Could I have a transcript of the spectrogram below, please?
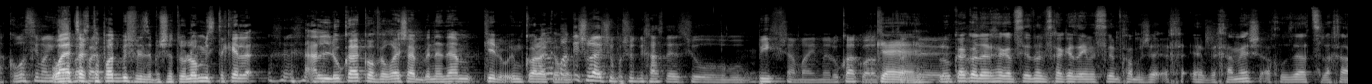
הקרוסים היו... הוא היה צריך לטפות בשביל זה, פשוט הוא לא מסתכל על לוקאקו ורואה שהבן אדם, כאילו, עם כל אני הכבוד. מרגיש אולי שהוא פשוט נכנס לאיזשהו ביף שם עם לוקאקו. אז הוא כן. אה, לוקאקו, דרך אגב, סיים את המשחק הזה עם 25 אחוזי הצלחה,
